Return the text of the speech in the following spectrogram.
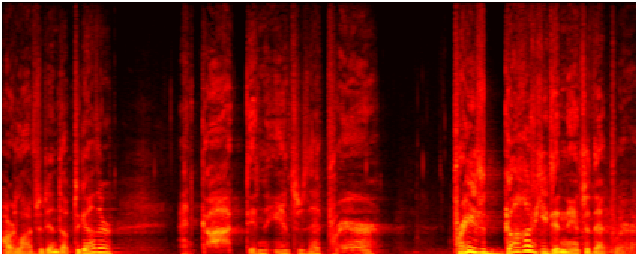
our lives would end up together. And God didn't answer that prayer. Praise God, He didn't answer that prayer.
